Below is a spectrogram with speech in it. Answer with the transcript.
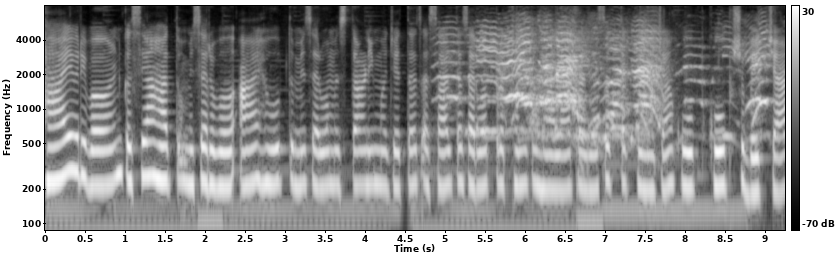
हाय एव्हरीवन कसे आहात तुम्ही सर्व? आय होप तुम्ही सर्व मस्त आणि मजेतच असाल. तर सर्वात प्रथम तुम्हाला प्रजासत्ताक दिनाच्या खूप खूप शुभेच्छा.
